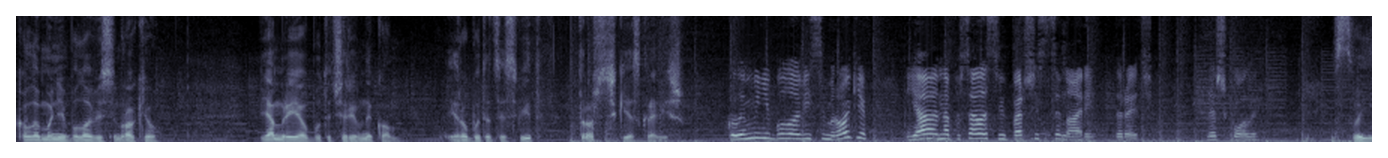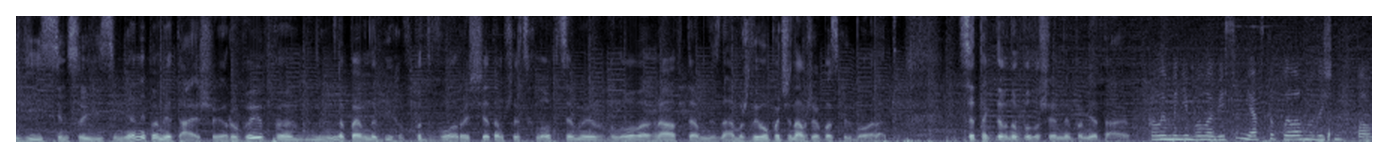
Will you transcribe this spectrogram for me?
Коли мені було 8 років, я мріяв бути чарівником і робити цей світ трошечки яскравішим. Коли мені було 8 років, я написала свій перший сценарій, до речі, для школи. В свої вісім, свої вісім. Я не пам'ятаю, що я робив. Е, Ну, напевно, бігав по двору, ще там щось з хлопцями, в лова грав, там не знаю, можливо, починав вже в баскетбол грати. Це так давно було, що я не пам'ятаю. Коли мені було 8, я вступила в музичну школу.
